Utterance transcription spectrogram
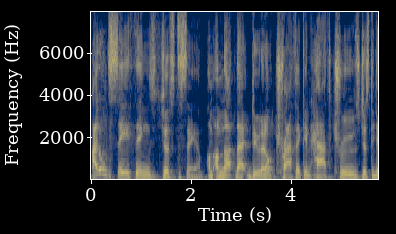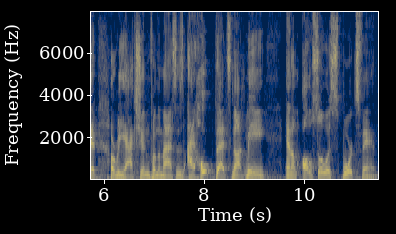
I don't say things just to say them. I'm, I'm not that dude. I don't traffic in half truths just to get a reaction from the masses. I hope that's not me. And I'm also a sports fan,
